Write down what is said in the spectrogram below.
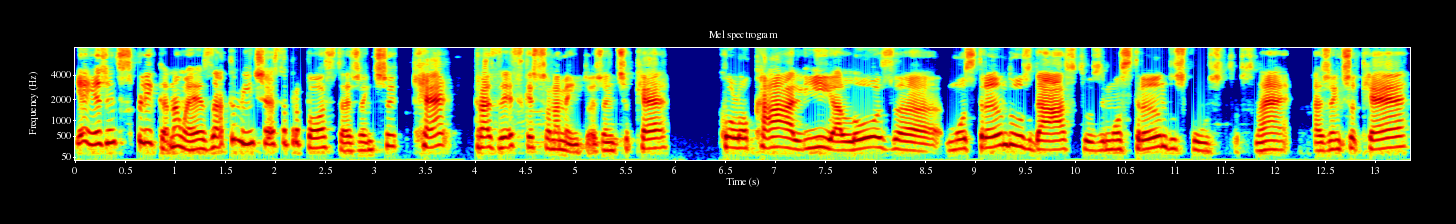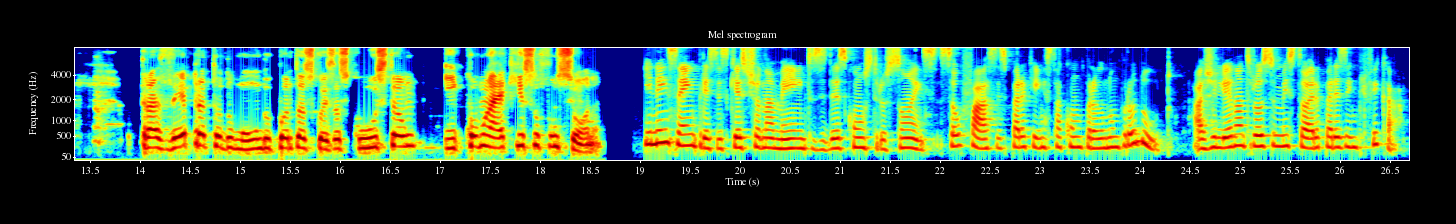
E aí a gente explica, não, é exatamente essa proposta. A gente quer trazer esse questionamento, a gente quer colocar ali a lousa mostrando os gastos e mostrando os custos, né? A gente quer trazer para todo mundo quanto as coisas custam e como é que isso funciona. E nem sempre esses questionamentos e desconstruções são fáceis para quem está comprando um produto. A Juliana trouxe uma história para exemplificar.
